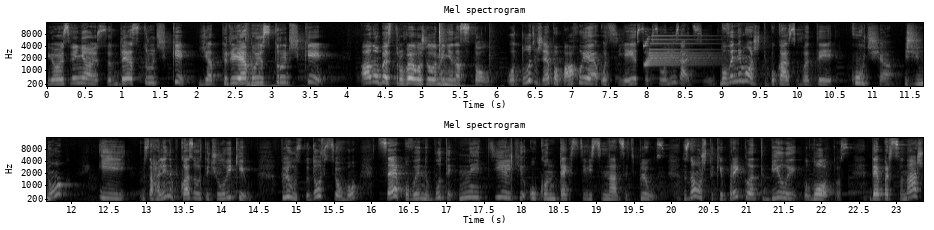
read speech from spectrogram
Я извиняюся, де стручки? Я требую стручки. Ану, бистро виложили мені на стол. Отут вже попахує оцією сексуалізацією. Бо ви не можете показувати куча жінок і взагалі не показувати чоловіків. Плюс до всього, це повинно бути не тільки у контексті 18. Знову ж таки, приклад білий лотос, де персонаж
